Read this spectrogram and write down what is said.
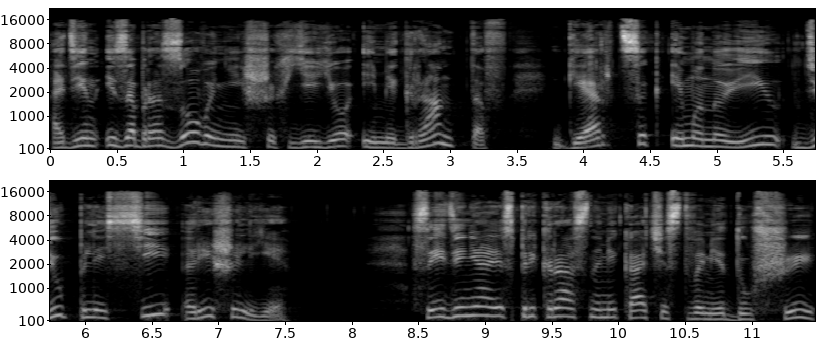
один из образованнейших ее иммигрантов, герцог Эммануил Дюплеси Ришелье соединяя с прекрасными качествами души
